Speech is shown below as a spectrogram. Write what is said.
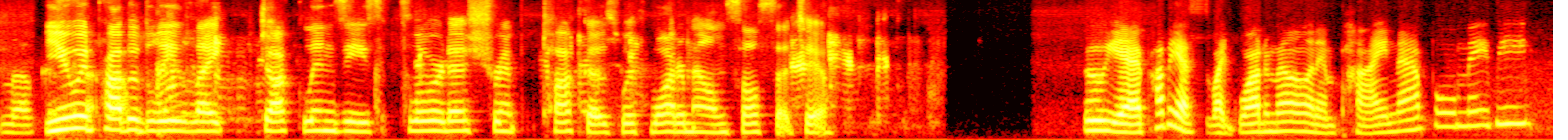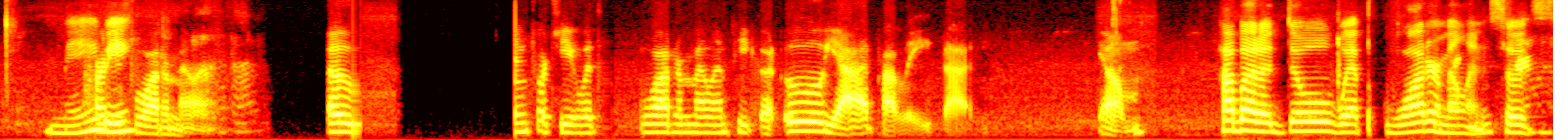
Love. You would rum. probably like Jock Lindsay's Florida shrimp tacos with watermelon salsa too. Oh yeah, it probably has like watermelon and pineapple, maybe. Or Maybe. just watermelon. Oh, and tortilla with watermelon pico. Oh yeah, I'd probably eat that. Yum. How about a Dole Whip watermelon? So it's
